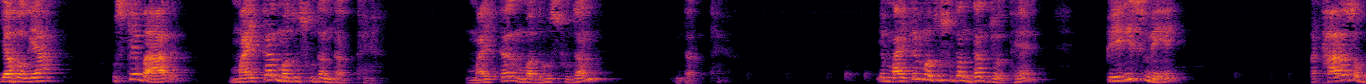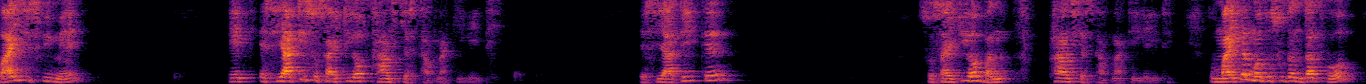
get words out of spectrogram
यह हो गया। उसके बाद माइकल मधुसूदन दत्त थे माइकल मधुसूदन दत्त थे ये माइकल मधुसूदन दत्त जो थे, पेरिस में 1822 ईस्वी में एक एशियाटिक सोसाइटी ऑफ़ फ्रांस की स्थापना की गई थी। एशियाटिक सोसाइटी ऑफ़ फ्रांस की स्थापना की गई थी। तो माइकल मधुसूदन दत्त को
